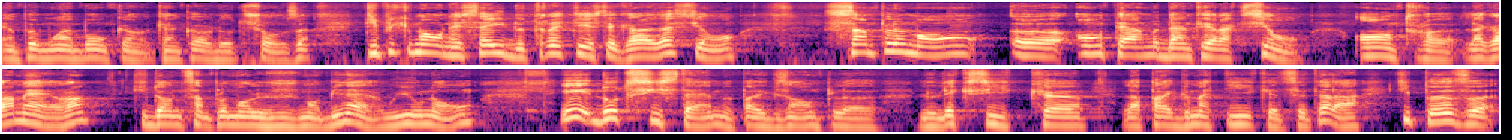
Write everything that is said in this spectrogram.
et un peu moins bons qu'encore d'autres choses. Typiquement, on essaye de traiter ces gradations simplement euh, en termes d'interaction entre la grammaire qui donne simplement le jugement binaire, oui ou non, et d'autres systèmes, par exemple le lexique, la pragmatique, etc., qui peuvent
